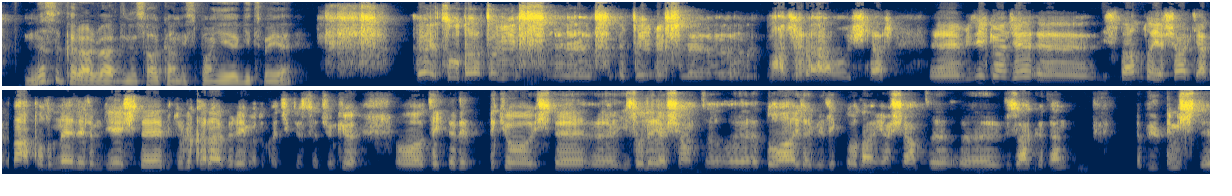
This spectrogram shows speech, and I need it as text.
Nasıl karar verdiniz Hakan İspanya'ya gitmeye? Evet o da tabii epey bir e, macera o işler. E, biz ilk önce e, İstanbul'da yaşarken ne yapalım ne edelim diye işte bir türlü karar veremiyorduk açıkçası. Çünkü o teknedeki o işte e, izole yaşantı, e, doğayla birlikte olan yaşantı e, bizi hakikaten büyümemişti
